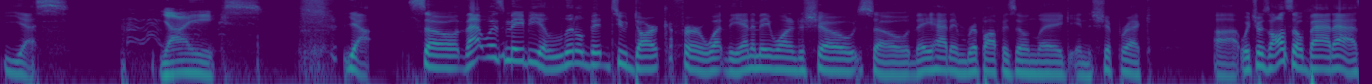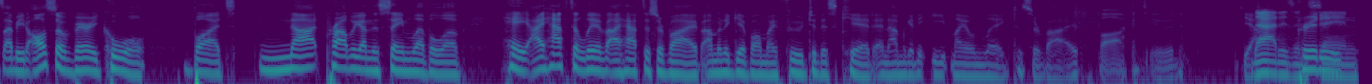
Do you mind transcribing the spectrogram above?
Yes. Yikes. Yeah. So that was maybe a little bit too dark for what the anime wanted to show. So they had him rip off his own leg in the shipwreck, uh, which was also badass. I mean, also very cool, but not probably on the same level of, hey, I have to live, I have to survive. I'm going to give all my food to this kid and I'm going to eat my own leg to survive. Fuck, dude. Yeah. That is pretty, insane.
